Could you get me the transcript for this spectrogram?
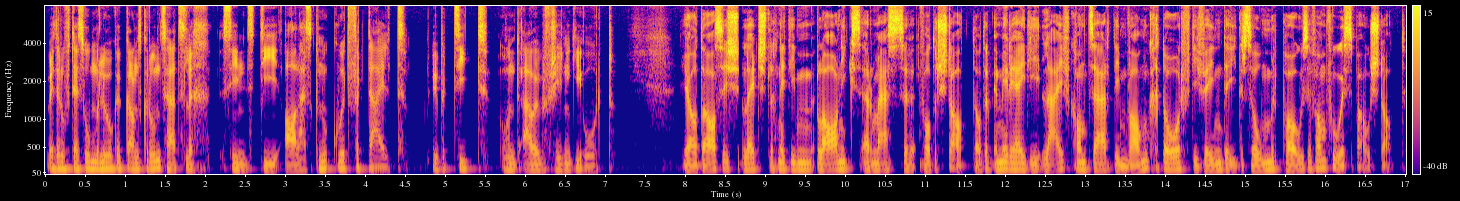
Wenn ihr auf den Sommer schaut, ganz grundsätzlich sind die Anlässe genug gut verteilt über die Zeit und auch über verschiedene Orte. Ja, das ist letztlich nicht im Planungsermessen von der Stadt. Oder? Wir haben die Live-Konzerte im Wankdorf, die finden in der Sommerpause vom Fußball statt.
